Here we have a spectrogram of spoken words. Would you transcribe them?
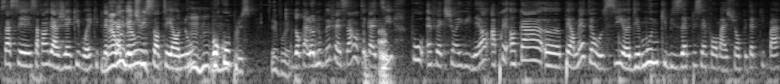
ça, c'est ça engage un qui, qui peut-être ben détruire ben santé en nous, mhm, beaucoup mhm. plus. Donc, alors, nous pouvons faire ça, en tout cas dit, pour infection urinaire. Après, en cas, euh, permettre hein, aussi euh, des gens qui besoin plus d'informations, peut-être qui pas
